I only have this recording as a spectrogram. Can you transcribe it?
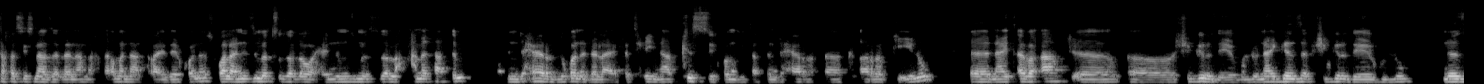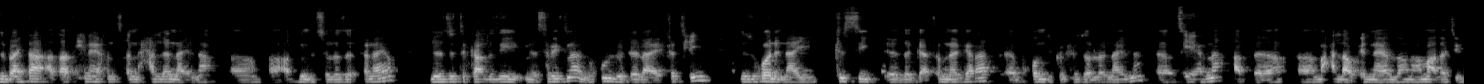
ተኸሲስና ዘለና ንክጠቅመና ጥራይ ዘይኮነስ ዋላ ንዝመፅእ ዘሎ ወርሒ ንዝመፅእ ዘሎ ዓመታትም እንድሕር ዝኾነ ደላይ ፍትሒ ናብ ክሲ ከምዚታት እንድሕር ክቐርብ ክኢሉ ናይ ጠበቃ ሽግር ዘየብሉ ናይ ገንዘብ ሽግር ዘየብሉ ነዚ ባይታ ኣጣጢሕና ክንፀንሕ ኣለና ኢልና ኣብ ግምት ስለ ዘእተናዮ ነዚ ትካል እዚ መስሪትና ንኩሉ ደላይ ፍትሒ ንዝኮነ ናይ ክሲ ዘጋጥም ነገራት ብከምዚ ክንሕዞ ኣለና ኢልና ፅዒርና ኣብ መዓላ ውዒልና ኣለና ማለት እዩ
